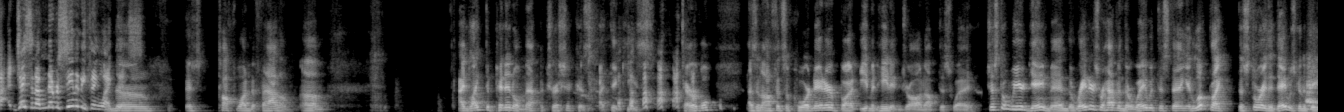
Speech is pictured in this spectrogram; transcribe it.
I, Jason, I've never seen anything like no, this. It's tough one to fathom. Um, I'd like to pin it on Matt Patricia because I think he's terrible as an offensive coordinator, but even he didn't draw it up this way. Just a weird game, man. The Raiders were having their way with this thing. It looked like the story of the day was going to be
